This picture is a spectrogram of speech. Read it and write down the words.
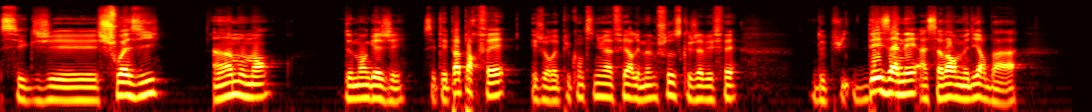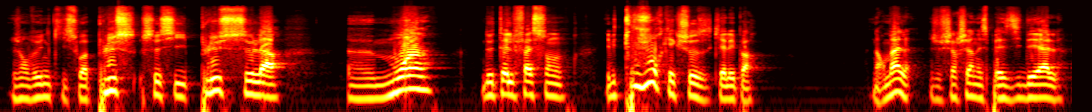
c'est que j'ai choisi à un moment de m'engager. C'était pas parfait et j'aurais pu continuer à faire les mêmes choses que j'avais fait depuis des années, à savoir me dire bah j'en veux une qui soit plus ceci, plus cela, euh, moins de telle façon. Il y avait toujours quelque chose qui allait pas. Normal, je cherchais un espèce d'idéal,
